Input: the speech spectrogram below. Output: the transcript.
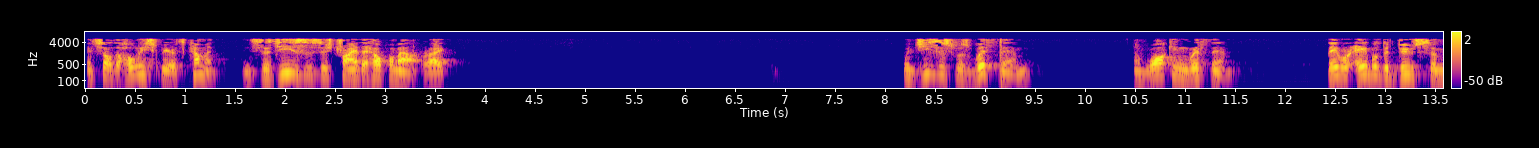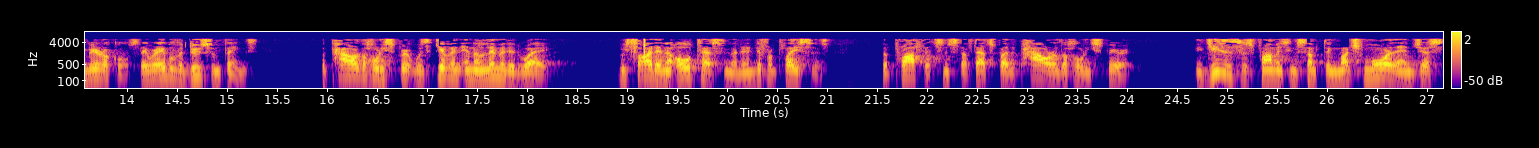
And so the Holy Spirit's coming. And so Jesus is trying to help them out, right? When Jesus was with them and walking with them, they were able to do some miracles. They were able to do some things. The power of the Holy Spirit was given in a limited way. We saw it in the Old Testament and in different places. The prophets and stuff. That's by the power of the Holy Spirit. And Jesus is promising something much more than just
